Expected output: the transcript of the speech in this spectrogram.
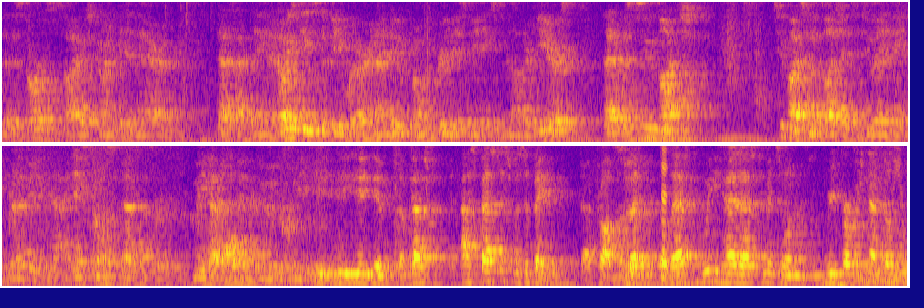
the historical society was trying to get in there and that type of thing. And it always seems to be where, and I knew from previous meetings in other years, that it was too much, too much in the budget to do anything renovating that. I think some asbestos or may have all been removed or The, remediated. the, the asbest- asbestos was abated, that problem, So- the the The- last, we had estimates on refurbishing that building Million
